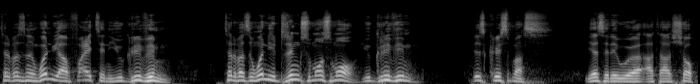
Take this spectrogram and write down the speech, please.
Tell the person, when you are fighting, you grieve Him. Tell the person, when you drink small, small, you grieve Him. This Christmas, yesterday we were at our shop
